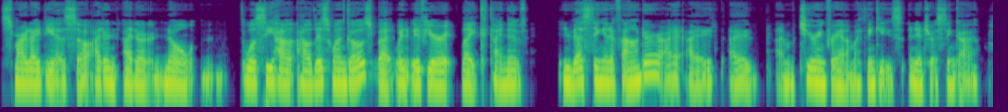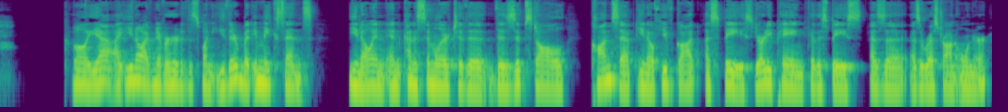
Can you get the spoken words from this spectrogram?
smart ideas. So I don't, I don't know. We'll see how how this one goes. But when, if you're like kind of investing in a founder, I, I, I, I'm cheering for him. I think he's an interesting guy. Cool. Yeah. I, you know, I've never heard of this one either, but it makes sense. You know, and and kind of similar to the the Zipstall concept, you know, if you've got a space, you're already paying for the space as a as a restaurant owner.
